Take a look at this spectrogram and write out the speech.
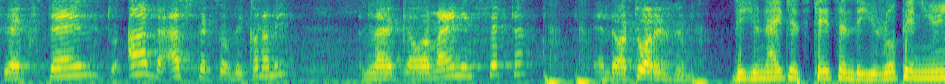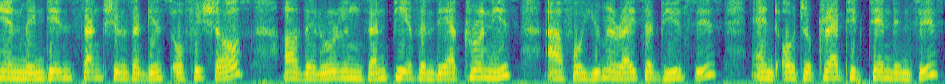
to extend to other aspects of the economy, like our mining sector and our tourism. The United States and the European Union maintain sanctions against officials of the ruling ZANU-PF and their cronies are for human rights abuses and autocratic tendencies,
